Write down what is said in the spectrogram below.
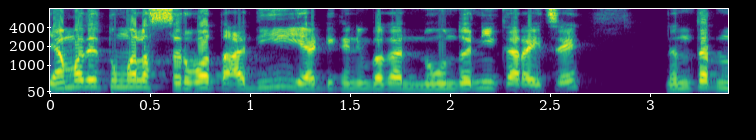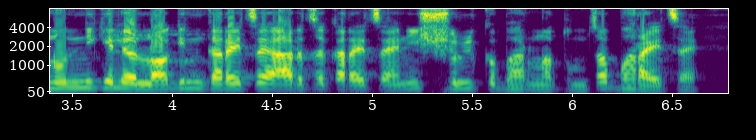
यामध्ये तुम्हाला सर्वात आधी या ठिकाणी बघा नोंदणी करायचंय. नंतर नोंदणी केल्यावर लॉग इन करायचंय अर्ज करायचा आहे आणि शुल्क भरणा तुमचा भरायचा आहे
